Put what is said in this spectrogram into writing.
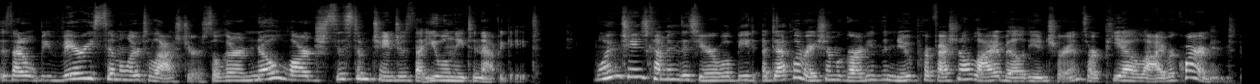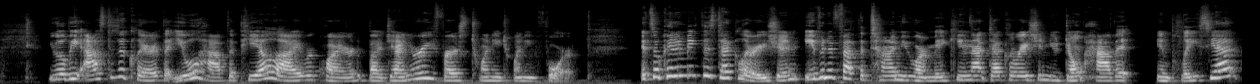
is that it will be very similar to last year, so there are no large system changes that you will need to navigate. One change coming this year will be a declaration regarding the new professional liability insurance or PLI requirement. You will be asked to declare that you will have the PLI required by January 1st, 2024. It's okay to make this declaration even if at the time you are making that declaration you don't have it in place yet.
